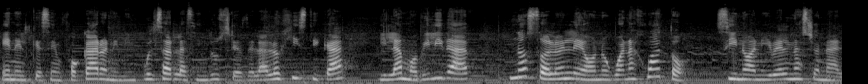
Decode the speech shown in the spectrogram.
en el que se enfocaron en impulsar las industrias de la logística y la movilidad no solo en León o Guanajuato, sino a nivel nacional.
